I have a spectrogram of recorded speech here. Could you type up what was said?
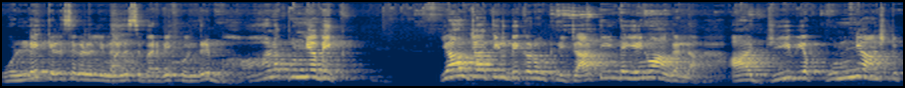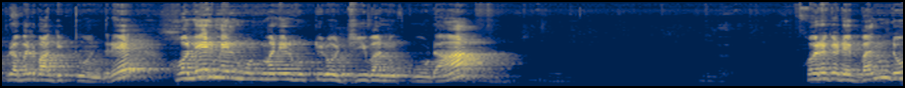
ಒಳ್ಳೆ ಕೆಲಸಗಳಲ್ಲಿ ಮನಸ್ಸು ಬರಬೇಕು ಅಂದರೆ ಬಹಳ ಪುಣ್ಯ ಬೇಕು. ಯಾವ ಜಾತಿಯಲ್ಲಿ ಬೇಕಾದ್ರೂ ಹುಟ್ಟಲಿ ಜಾತಿಯಿಂದ ಏನೂ ಆಗಲ್ಲ. ಆ ಜೀವಿಯ ಪುಣ್ಯ ಅಷ್ಟು ಪ್ರಬಲವಾಗಿತ್ತು ಅಂದರೆ ಹೊಲೆಯ ಮೇಲೆ ಮನೇಲಿ ಹುಟ್ಟಿರೋ ಜೀವನೂ ಕೂಡ ಹೊರಗಡೆ ಬಂದು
